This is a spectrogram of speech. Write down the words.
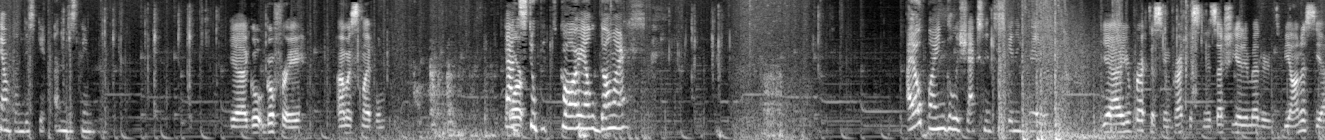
count on this game. On this game. Yeah, go go for A. I'm gonna snipe him. That Or- stupid SCAR-L dumbass. I hope my English accent is getting better. Yeah, you're practicing, practicing. It's actually getting better. To be honest, yeah.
